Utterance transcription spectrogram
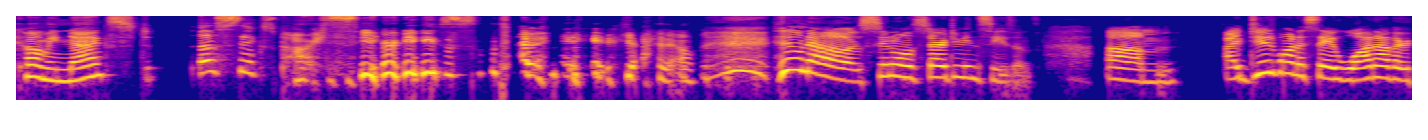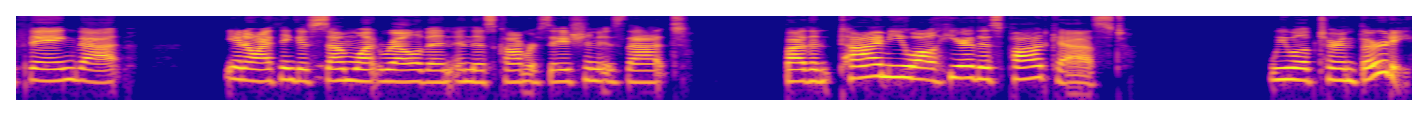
Coming next, a six part series. yeah, I know. Who knows? Soon we'll start doing seasons. Um, I did want to say one other thing that, you know, I think is somewhat relevant in this conversation is that by the time you all hear this podcast, we will have turned 30.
